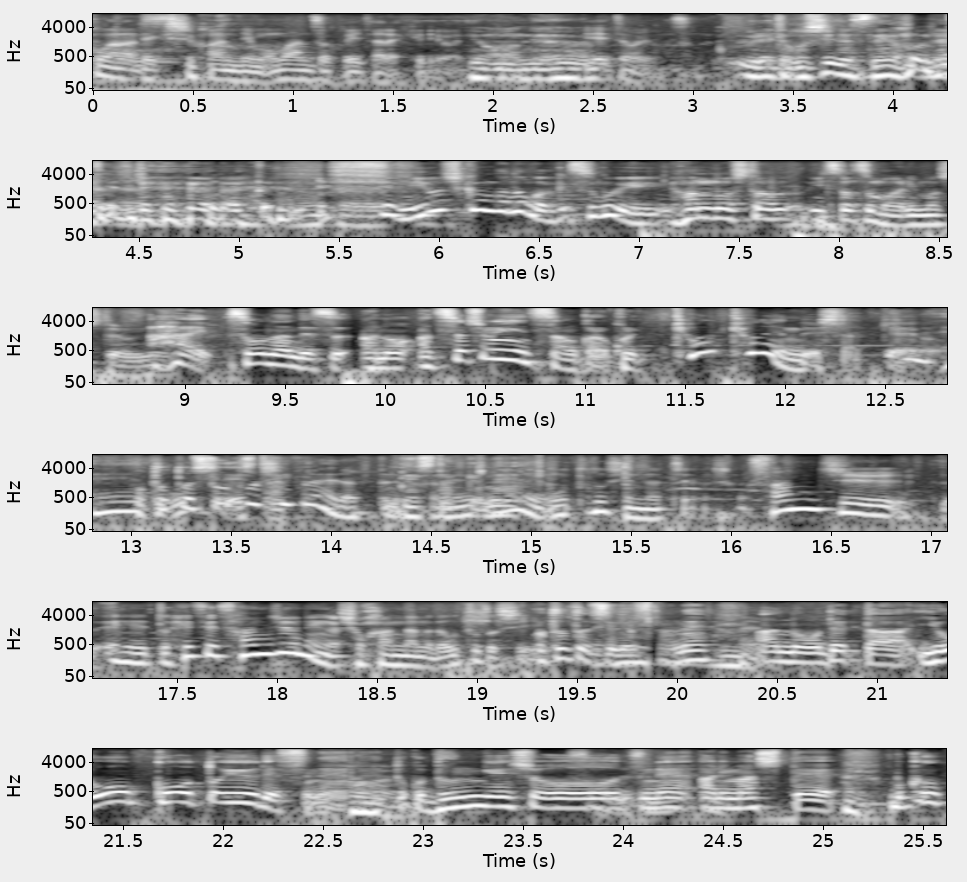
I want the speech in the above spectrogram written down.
コアな歴史ファンにも満足いただけるように入れておりますので。売れてほしいですね本当に。で三好君がなんかすごい反応した一冊もありましたよね。はいそうなんです。あの厚田書院さんからこれきょ去年でしたっけ、一昨年でしたっけ？一昨年ぐらいだったんですかね。でしたっけね？もう一昨年になっちゃいました。30、えー、と平成30年が初版なので一昨年一昨年ですかね、あの出た「陽光」というですね、えっと、文芸賞ね。ありまして、僕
